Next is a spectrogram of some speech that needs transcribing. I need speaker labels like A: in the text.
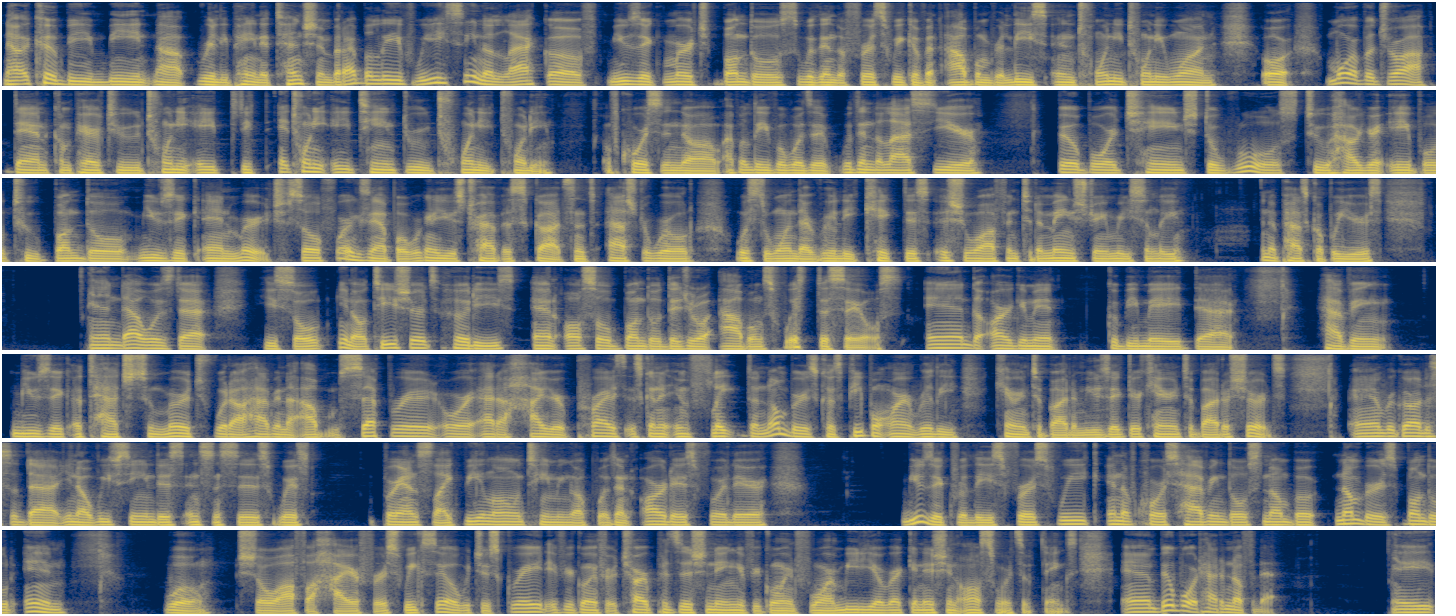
A: Now, it could be me not really paying attention, but I believe we've seen a lack of music merch bundles within the first week of an album release in 2021, or more of a drop than compared to 2018, 2018 through 2020. Of course, in uh, I believe it was it within the last year, Billboard changed the rules to how you're able to bundle music and merch. So, for example, we're going to use Travis Scott since Astroworld was the one that really kicked this issue off into the mainstream recently in the past couple years. And that was that he sold, you know, t-shirts, hoodies, and also bundled digital albums with the sales. And the argument could be made that having music attached to merch without having the album separate or at a higher price is going to inflate the numbers because people aren't really caring to buy the music they're caring to buy the shirts. And regardless of that you know we've seen this instances with brands like VLONE teaming up with an artist for their music release first week and of course having those number numbers bundled in will show off a higher first week sale, which is great if you're going for chart positioning, if you're going for media recognition, all sorts of things. And Billboard had enough of that. They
